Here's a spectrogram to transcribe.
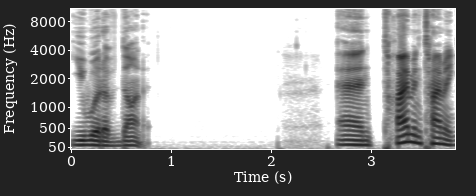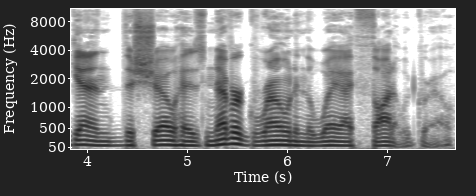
you would have done it. And time and time again, the show has never grown in the way I thought it would grow.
